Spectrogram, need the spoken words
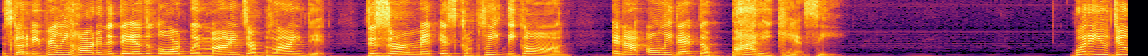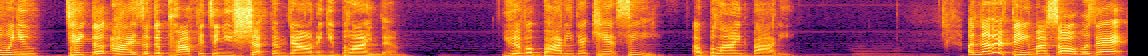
It's going to be really hard in the day of the Lord when minds are blinded, discernment is completely gone. And not only that, the body can't see. What do you do when you take the eyes of the prophets and you shut them down and you blind them? You have a body that can't see, a blind body. Another theme I saw was that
